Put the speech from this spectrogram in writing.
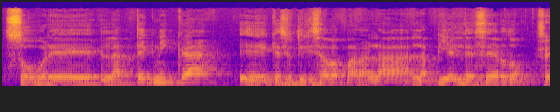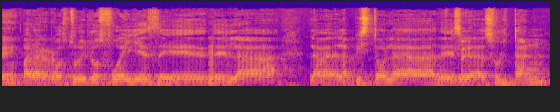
sobre la técnica eh, que se utilizaba para la, piel de cerdo, para construir los fuelles de, la, pistola del sultán,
